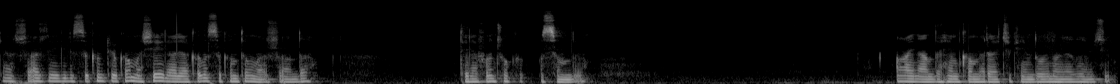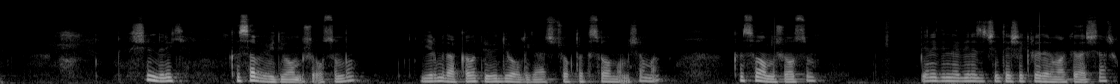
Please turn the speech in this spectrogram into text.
Gerçi şarjla ilgili sıkıntı yok ama şeyle alakalı sıkıntım var şu anda. Telefon çok ısındı. Aynı anda hem kamera açık hem de oyun oynadığım için. Şimdilik kısa bir video olmuş olsun bu. 20 dakikalık bir video oldu gerçi. Çok da kısa olmamış ama kısa olmuş olsun. Beni dinlediğiniz için teşekkür ederim arkadaşlar.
